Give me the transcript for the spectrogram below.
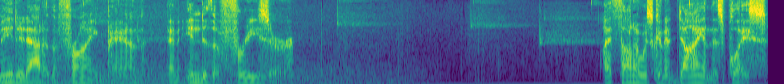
Made it out of the frying pan and into the freezer. I thought I was gonna die in this place.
